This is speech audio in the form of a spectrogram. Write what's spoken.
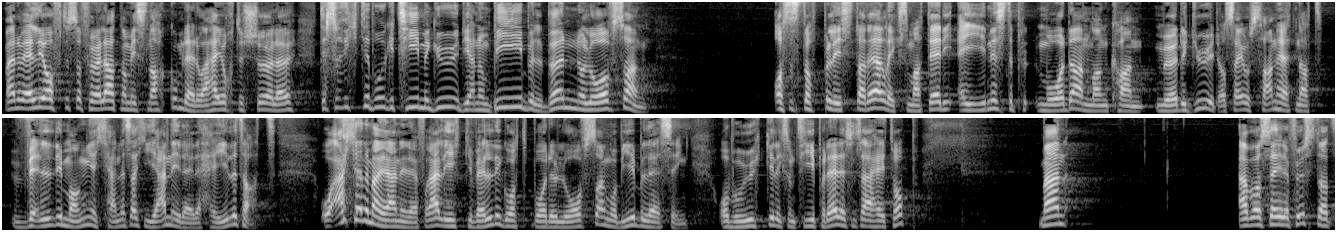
Men veldig ofte så føler jeg at når vi snakker om det, og jeg har gjort det selv også, det er så viktig å bruke tid med Gud gjennom Bibel, bønn og lovsang. Og så stopper lista der, liksom, at det er de eneste måtene man kan møte Gud. Og så er jo sannheten at veldig mange kjenner seg ikke igjen i det i det hele tatt. Og jeg kjenner meg igjen i det, for jeg liker veldig godt både lovsang og bibellesing. Og bruker liksom tid på det. Det syns jeg er helt topp. Men jeg bare sier det først at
